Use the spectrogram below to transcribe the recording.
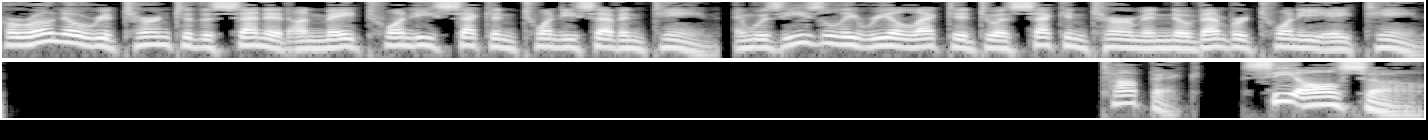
Hirono returned to the Senate on May 22, 2017, and was easily re-elected to a second term in November 2018. See also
